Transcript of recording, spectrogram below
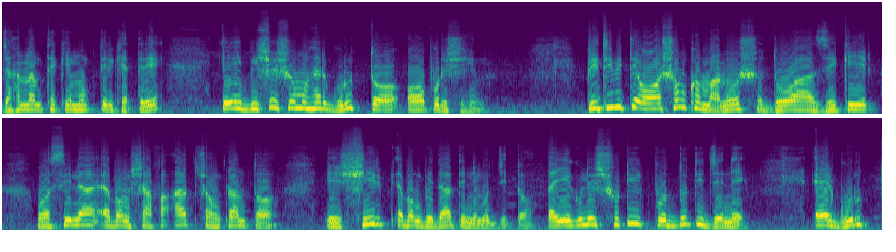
জাহান্নাম থেকে মুক্তির ক্ষেত্রে এই বিষয়সমূহের গুরুত্ব অপরিসীম। পৃথিবীতে অসংখ্য মানুষ দোয়া, জিকির, ওয়াসিলা এবং সাফাআত সংক্রান্ত এই শির্ক এবং বিদাতে নিমজ্জিত। তাই এগুলির সঠিক পদ্ধতি জেনে, এর গুরুত্ব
